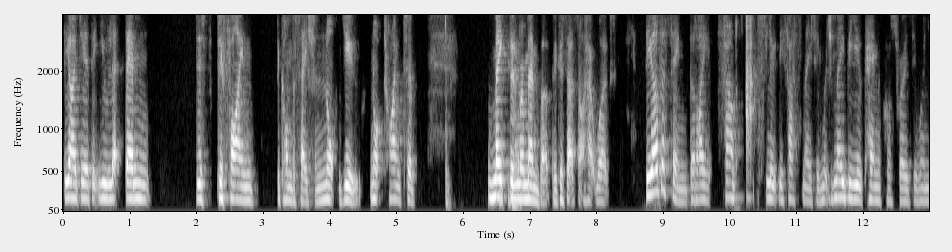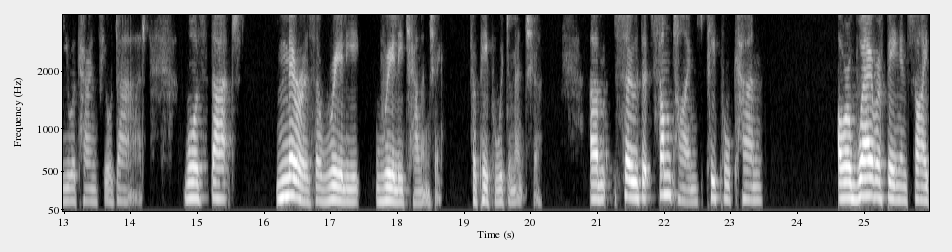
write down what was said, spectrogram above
the idea that you let them de- define the conversation not you not trying to make them yes. remember because that's not how it works. The other thing that i found absolutely fascinating which maybe you came across rosie when you were caring for your dad was that mirrors are really really challenging for people with dementia. Um, so that sometimes people can are aware of being inside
